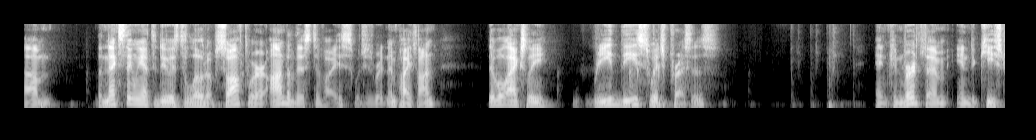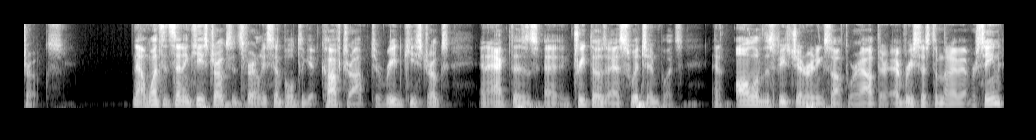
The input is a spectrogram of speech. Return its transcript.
Um, the next thing we have to do is to load up software onto this device, which is written in Python, that will actually read these switch presses and convert them into keystrokes. Now, once it's sending keystrokes, it's fairly simple to get CoughDrop to read keystrokes and act as uh, treat those as switch inputs. And all of the speech generating software out there, every system that I've ever seen,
